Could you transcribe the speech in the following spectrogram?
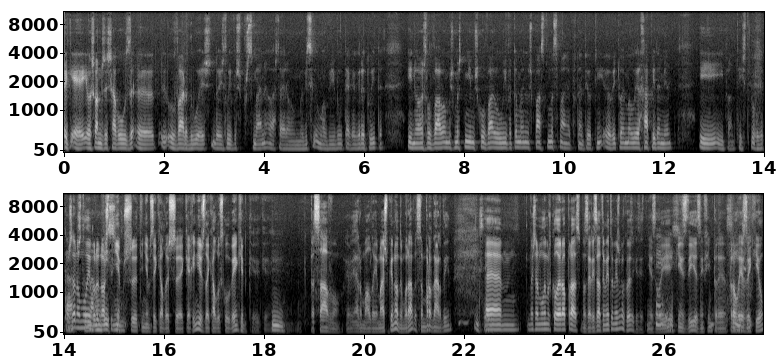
é- é, ele só nos deixava usa- eh, levar duas, dois livros por semana, lá está, era uma, uma biblioteca gratuita, e nós levávamos, mas tínhamos que levar o livro também no espaço de uma semana, portanto eu habituei-me a ler rapidamente, e, e pronto, isto acaba Mas já não me lembro, um nós tínhamos, eh, tínhamos aquelas eh, carrinhas da Carlos Gulbenkian que, que- Hum. que passavam, era uma aldeia mais pequena, não demorava, São Bernardino. Ahm, mas já não me lembro qual era o prazo, mas era exatamente a mesma coisa, quer dizer, tinhas É ali isso. 15 dias, enfim, para, para leres aquilo.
